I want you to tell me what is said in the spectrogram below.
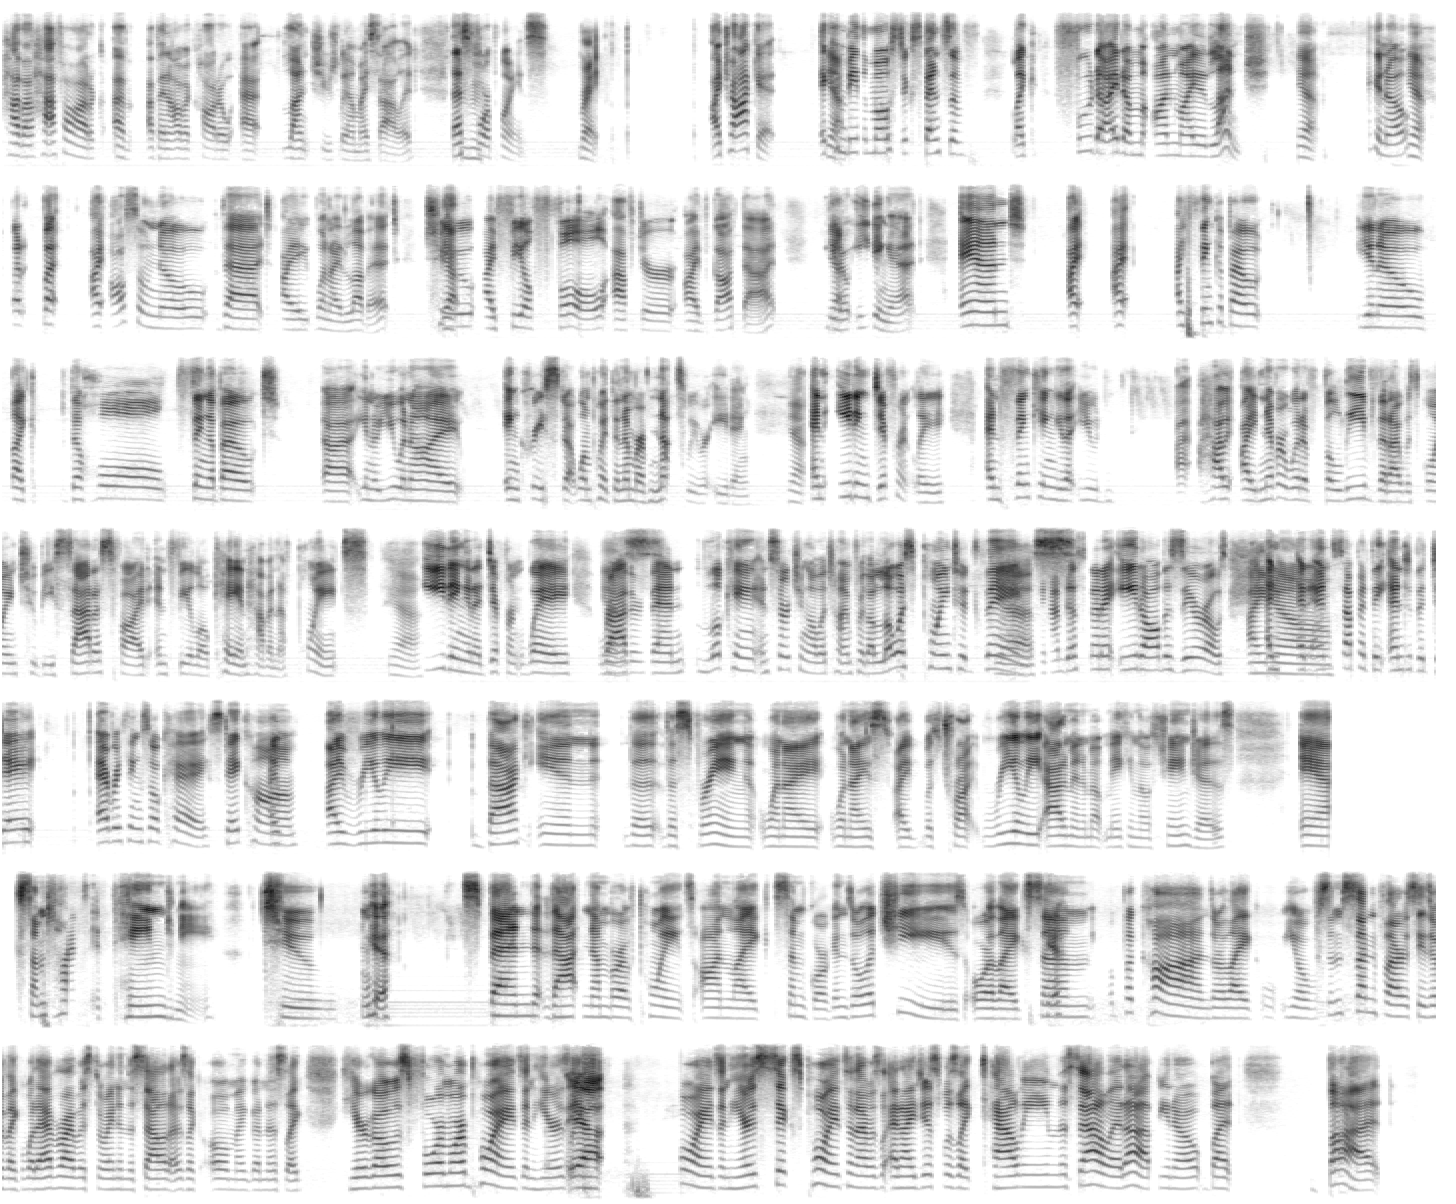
have a half avoc- of, of an avocado at lunch usually on my salad. That's Mhm. four points. right. I track it. It Yeah. can be the most expensive like food item on my lunch. Yeah. You know? Yeah. But but I also know that I when I love it, two, Yeah. I feel full after I've got that, you Yeah. know, eating it. And I I I think about you know, like the whole thing about uh, you know, you and I increased at one point the number of nuts we were eating. Yeah. And eating differently and thinking that you'd I, how I never would have believed that I was going to be satisfied and feel okay and have enough points Yeah. eating in a different way rather than looking and searching all the time for the lowest pointed thing. And I'm just going to eat all the zeros. I And know. it ends up at the end of the day, everything's okay. Stay calm. I really back in the the spring when I when I I was try really adamant about making those changes and sometimes it pained me to yeah. Spend that number of points on like some gorgonzola cheese or like Yeah. some you know, pecans or like you know some sunflower seeds or like whatever I was throwing in the salad. I was like, oh my goodness, like here goes four more points and here's like Yeah. points and here's six points and I was and I just was like tallying the salad up, you know, but but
